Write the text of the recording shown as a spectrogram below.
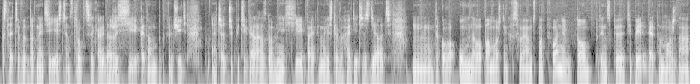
Кстати, в интернете есть инструкции, как даже Siri к этому подключить, а чат GPT гораздо умнее Siri, поэтому если вы хотите сделать такого умного помощника в своем смартфоне, то, в принципе, теперь это можно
